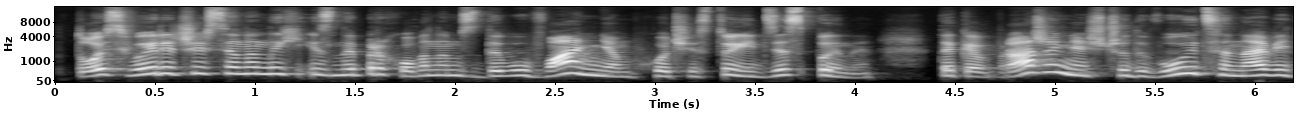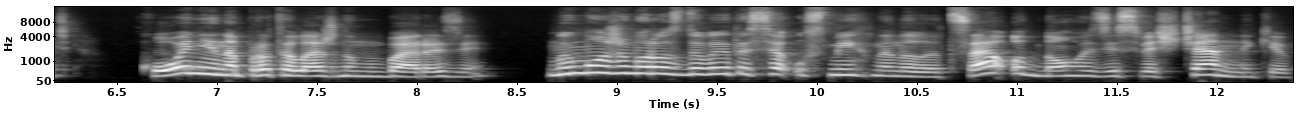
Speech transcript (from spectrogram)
Хтось вирічився на них із неприхованим здивуванням, хоч і стоїть зі спини. Таке враження, що дивуються навіть коні на протилежному березі. Ми можемо роздивитися усміхнене лице одного зі священників.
